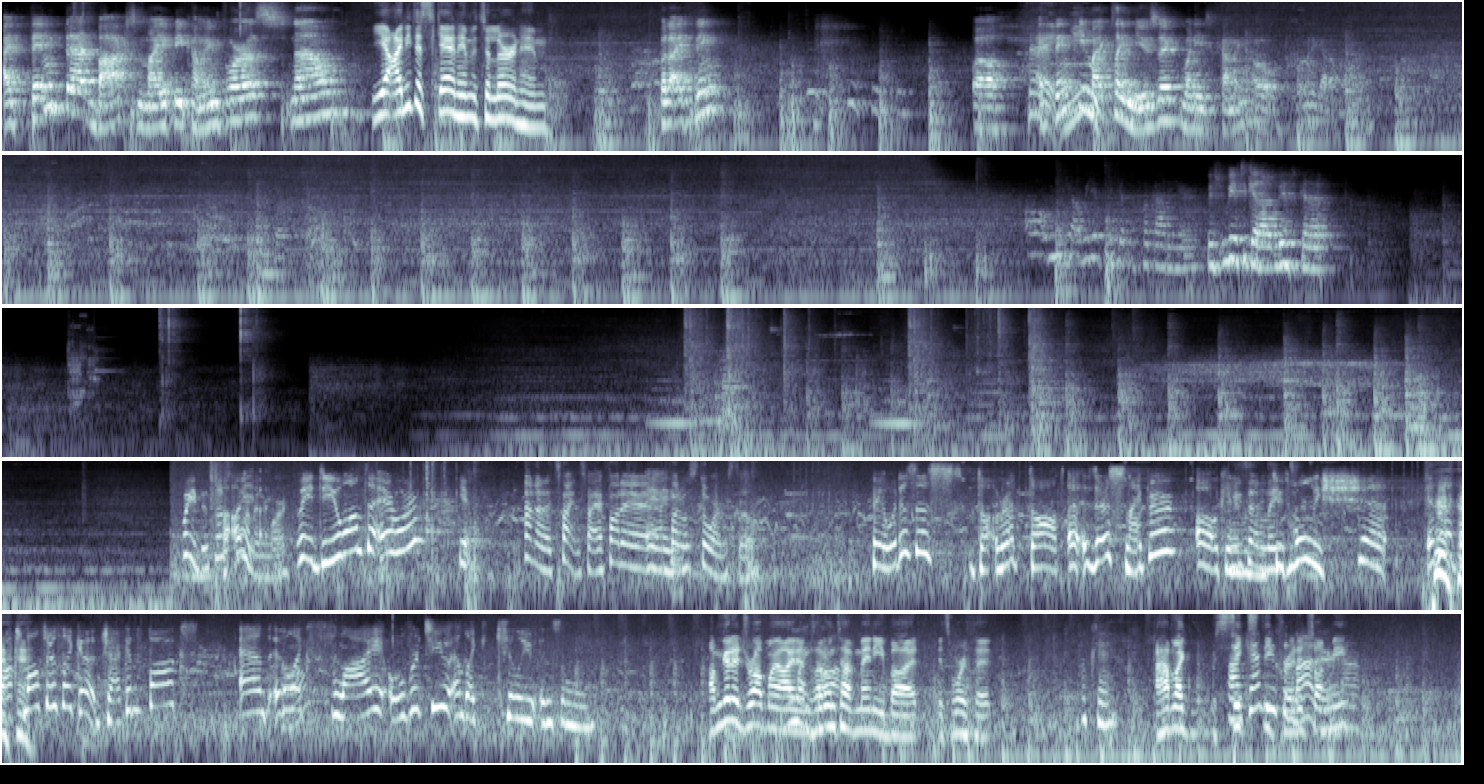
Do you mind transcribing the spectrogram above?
I think that box might be coming for us now, Yeah, I need to scan him to learn him. but I think. Well, I think he might play music when he's coming. Oh, there's no Oh, storm yeah. anymore. Wait, do you want the air horn? Here. No, no, it's fine. It's fine. I thought it. I Okay, thought it was storm still. Wait, what is this dot, red dot? Uh, is there a sniper? Oh, okay. Never mind. Dude, holy shit. Is it a box monster? It's like a Jack in the Box, and it'll like fly over to you and like kill you instantly. I'm gonna drop my items. I don't have many, but it's worth it. Okay. I have like 60 credits on me. Uh,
